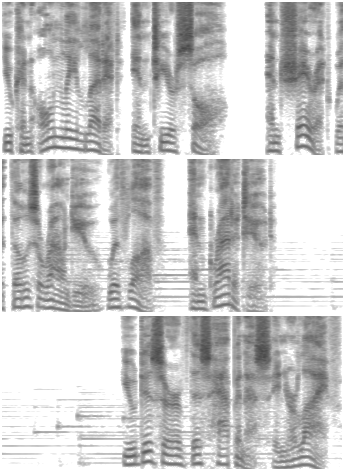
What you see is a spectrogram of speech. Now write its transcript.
You can only let it into your soul and share it with those around you with love and gratitude. You deserve this happiness in your life.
